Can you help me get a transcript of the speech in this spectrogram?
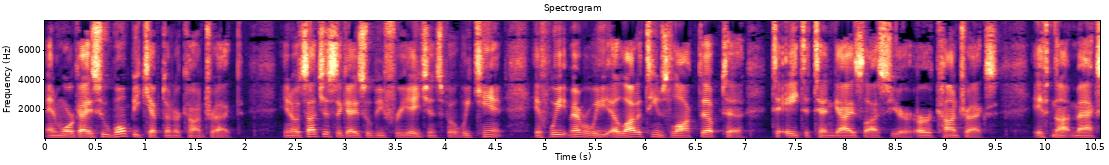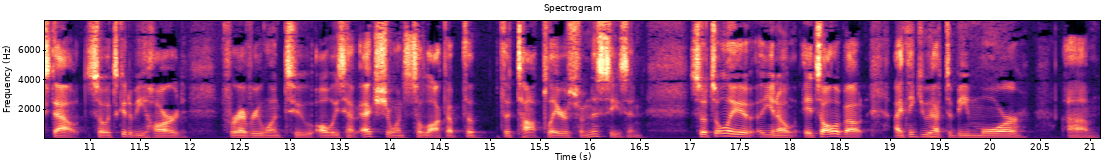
and more guys who won't be kept under contract. You know, it's not just the guys who'll be free agents, but we can't. If we remember, we a lot of teams locked up to to eight to ten guys last year or contracts, if not maxed out. So it's going to be hard for everyone to always have extra ones to lock up the the top players from this season. So it's only you know it's all about. I think you have to be more, um,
